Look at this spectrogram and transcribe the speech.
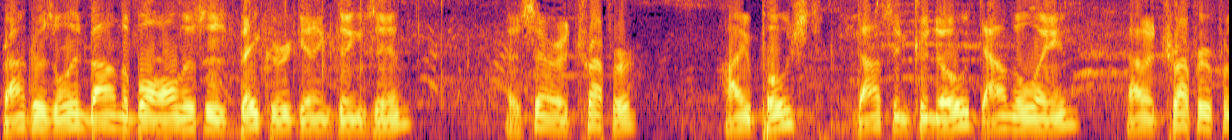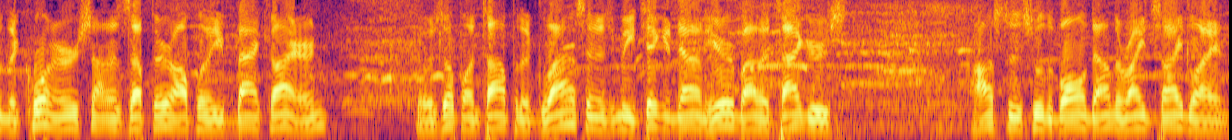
Broncos will inbound the ball. This is Baker getting things in. As Sarah Treffer, high post. Dawson Canode down the lane. Down to Treffer from the corner. Shot is up there off of the back iron. Goes up on top of the glass and is going to be taken down here by the Tigers. Ostis with the ball down the right sideline.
